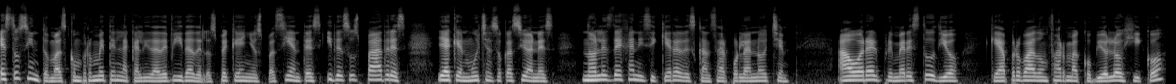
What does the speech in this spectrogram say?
Estos síntomas comprometen la calidad de vida de los pequeños pacientes y de sus padres, ya que en muchas ocasiones no les deja ni siquiera descansar por la noche. Ahora el primer estudio, que ha probado un fármaco biológico,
